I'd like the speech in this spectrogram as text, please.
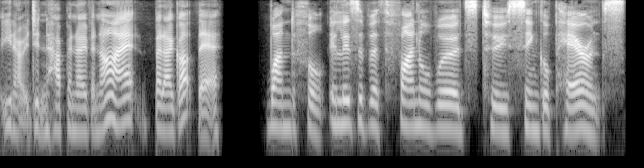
you know, it didn't happen overnight, but I got there. Wonderful. Elisabeth, final words to single parents.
